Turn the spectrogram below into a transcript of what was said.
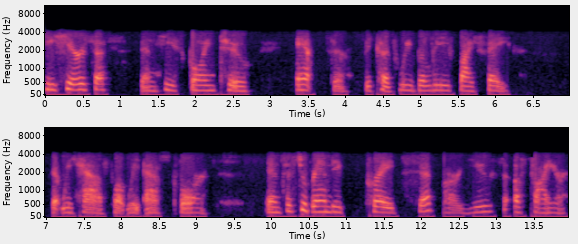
he hears us, then He's going to answer because we believe by faith that we have what we ask for. And Sister Brandy prayed, Set our youth afire.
